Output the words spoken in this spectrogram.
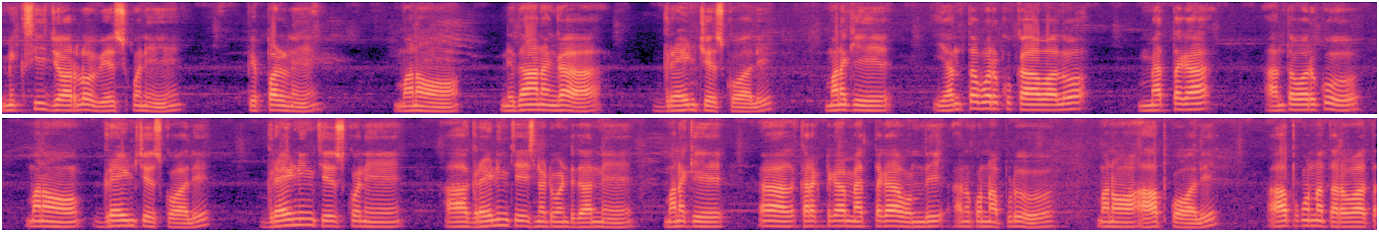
మిక్సీ జార్లో వేసుకొని పిప్పల్ని మనం నిదానంగా గ్రైండ్ చేసుకోవాలి. మనకి ఎంతవరకు కావాలో మెత్తగా అంతవరకు మనం గ్రైండ్ చేసుకోవాలి. గ్రైండింగ్ చేసుకొని ఆ గ్రైండింగ్ చేసినటువంటి దాన్ని మనకి కరెక్ట్గా మెత్తగా ఉంది అనుకున్నప్పుడు మనం ఆపుకోవాలి. ఆపుకున్న తర్వాత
